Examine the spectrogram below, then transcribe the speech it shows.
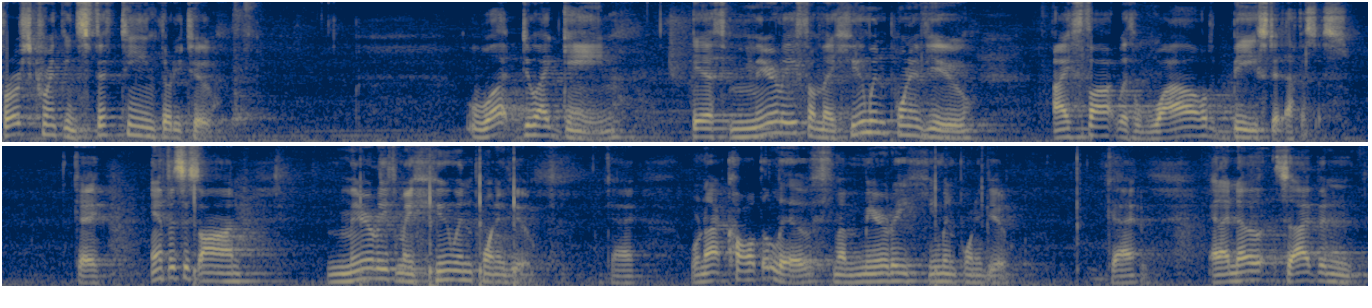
1 Corinthians 15 32. What do I gain if merely from a human point of view, I fought with wild beasts at Ephesus. Okay? Emphasis on merely from a human point of view. Okay? We're not called to live from a merely human point of view. Okay? And I know, so I've been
